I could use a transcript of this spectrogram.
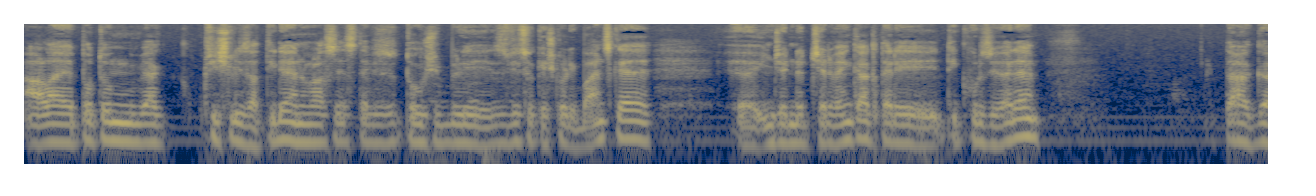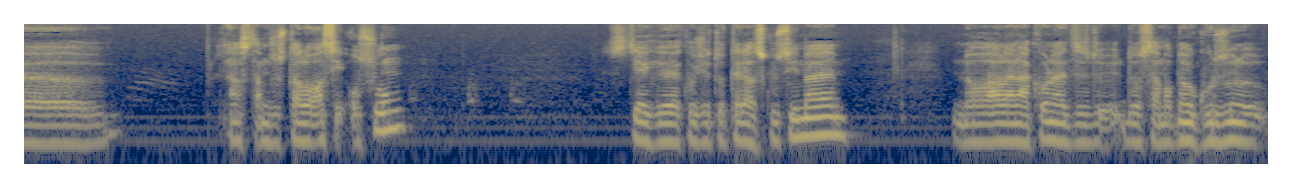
ale potom, jak přišli za týden, vlastně jste, to už byli z Vysoké školy Báňské, e, inženýr Červenka, který ty kurzy vede, tak e, nás tam zůstalo asi 8 z těch, jako že to teda zkusíme, no ale nakonec do samotného kurzu,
